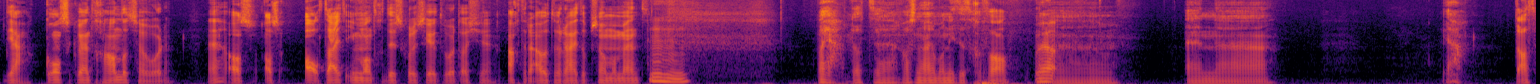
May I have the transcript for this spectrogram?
ja, consequent gehandeld zou worden. Hè? Als, als altijd iemand gedisqualificeerd wordt als je achter de auto rijdt op zo'n moment. Mhm. Maar ja, dat eh, was nou helemaal niet het geval. Ja. Eh, en eh, ja, dat.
